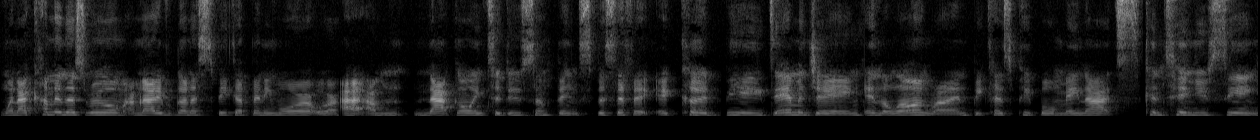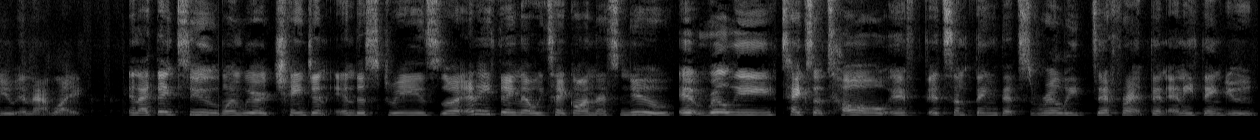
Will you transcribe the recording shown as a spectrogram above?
when I come in this room, I'm not even going to speak up anymore, or I, am not going to do something specific. It could be damaging in the long run because people may not continue seeing you in that light. And I think too, when we're changing industries or anything that we take on that's new, it really takes a toll if it's something that's really different than anything you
